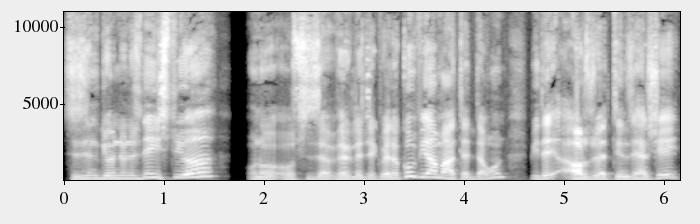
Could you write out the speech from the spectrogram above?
Sizin gönlünüz ne istiyor? Onu o size verilecek. Ve lekum fiyâ mâ teddeun. Bir de arzu ettiğiniz her şey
